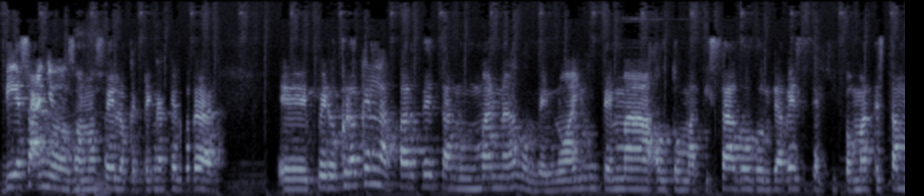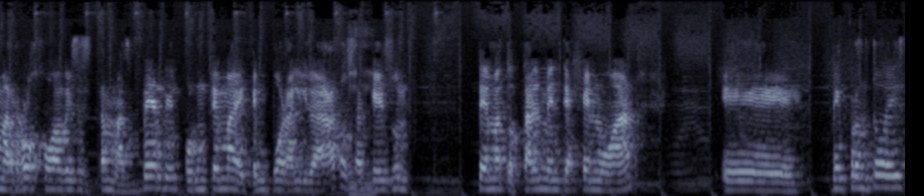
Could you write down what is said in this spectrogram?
10 años o no sé, lo que tenga que durar. Eh, pero creo que en la parte tan humana, donde no hay un tema automatizado, donde a veces el jitomate está más rojo, a veces está más verde por un tema de temporalidad, o sea que es un tema totalmente ajeno a, eh, de pronto es,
